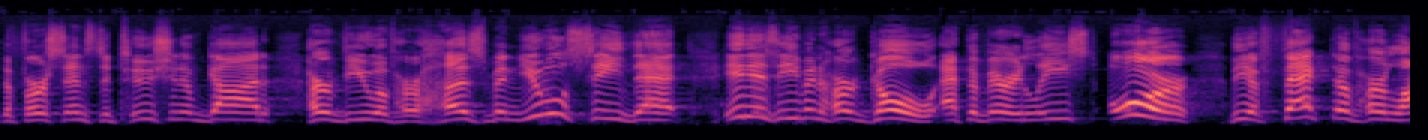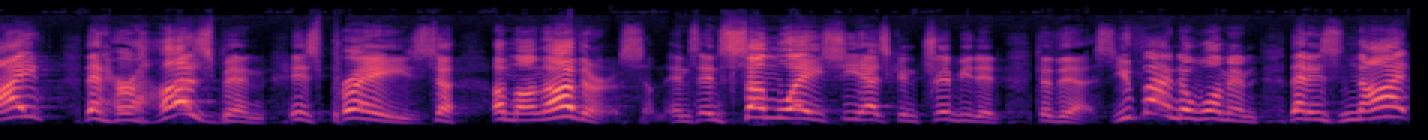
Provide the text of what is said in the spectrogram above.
the first institution of God, her view of her husband. You will see that it is even her goal, at the very least, or the effect of her life, that her husband is praised among others. And in some way, she has contributed to this. You find a woman that is not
